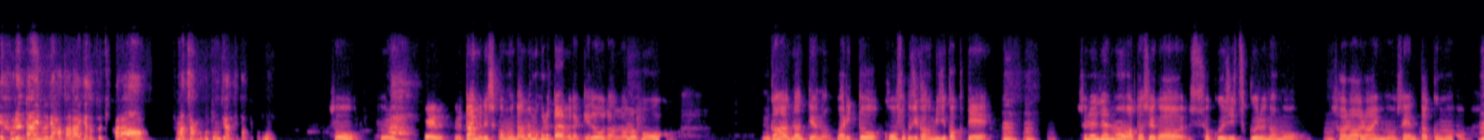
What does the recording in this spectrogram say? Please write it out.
でフルタイムで働いてた時から、ひまちゃんがほとんどやってたってこと？そう、フルフルタイムでしかも、旦那もフルタイムだけど、旦那の方が、なんていうの、割と拘束時間が短くて、うんうんうん。それでも私が食事作るのもうん。皿洗いも洗濯もう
